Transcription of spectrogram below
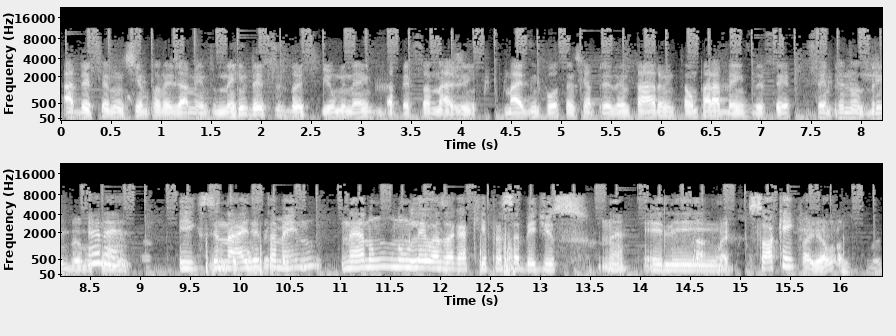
a DC não tinha planejamento nem desses dois filmes, né? Da personagem mais importante que apresentaram. Então, parabéns, DC, sempre nos brindando é, com né? muita e Snyder também né, não, não leu as HQ para saber disso, né? Ele. Ah, só quem. É lógico, né?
